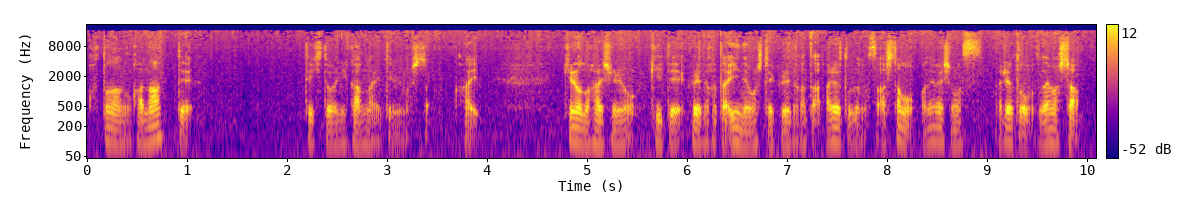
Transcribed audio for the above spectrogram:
ことなのかなって適当に考えてみました。はい。昨日の配信を聞いてくれた方、いいねを押してくれた方、ありがとうございます。明日もお願いします。ありがとうございました。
